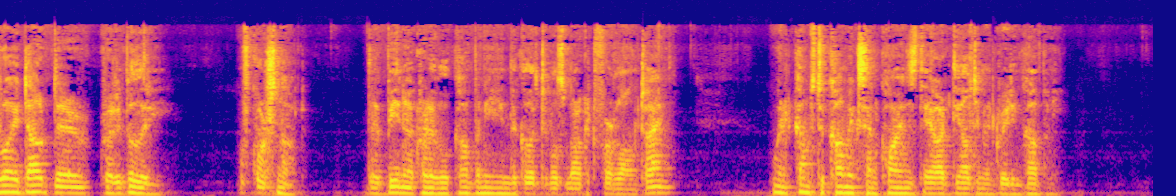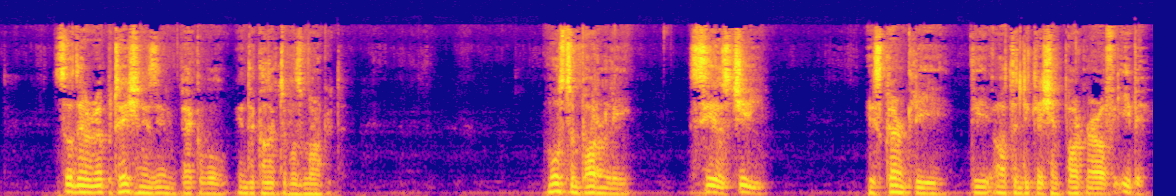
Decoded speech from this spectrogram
Do I doubt their credibility? Of course not. They've been a credible company in the collectibles market for a long time. When it comes to comics and coins, they are the ultimate grading company. So their reputation is impeccable in the collectibles market. Most importantly, CSG is currently the authentication partner of eBay,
